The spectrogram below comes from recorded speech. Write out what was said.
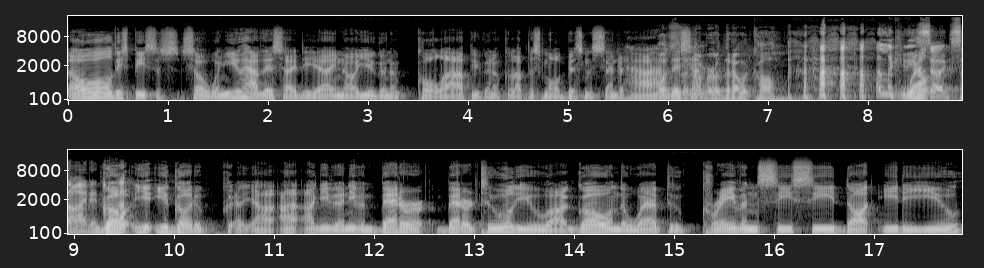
all these pieces. So when you have this idea, you know, you're going to call up, you're going to call up the small business center. Have What's this the number that I would call? Look at Well, he's so excited. go you, you go to uh, I, i'll give you an even better better tool you uh, go on the web to cravencc.edu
